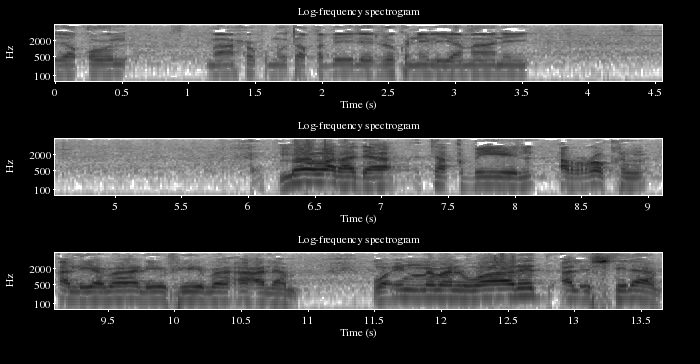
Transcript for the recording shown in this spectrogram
يقول ما حكم تقبيل الركن اليماني؟ ما ورد تقبيل الركن اليماني فيما أعلم وإنما الوارد الاستلام.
